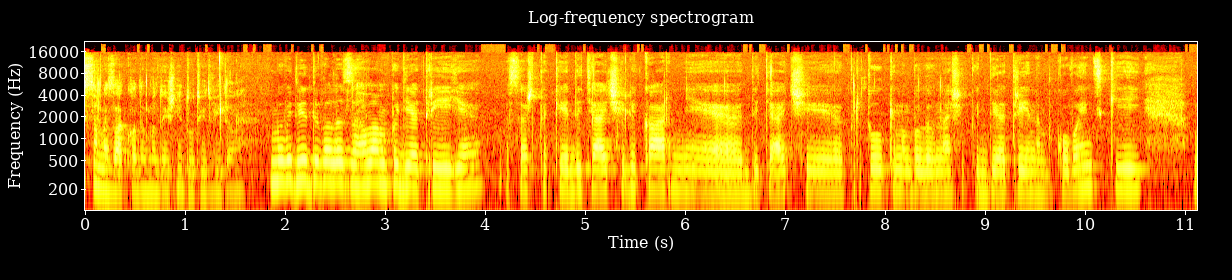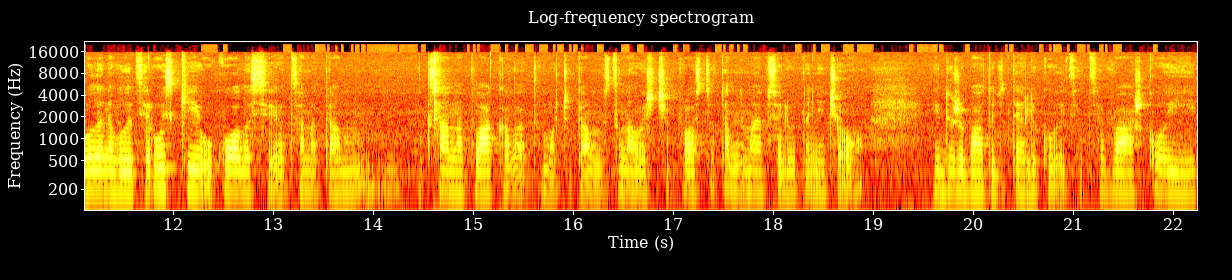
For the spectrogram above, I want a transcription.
саме заклади медичні тут відвідали? Ми відвідували загалом педіатрії, все ж таки дитячі лікарні, дитячі притулки. Ми були в нашій педіатрії на Буковинській, були на вулиці Руській у Колосі. От саме там Оксана плакала, тому що там становище просто там немає абсолютно нічого. І дуже багато дітей лікується. Це важко. І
